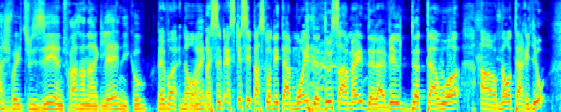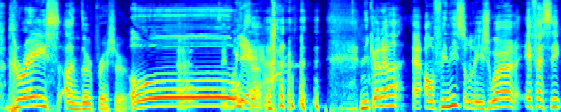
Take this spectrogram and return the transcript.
ah, je vais utiliser une phrase en anglais, Nico. Ben voilà, non, Ouais. ben est-ce que c'est parce qu'on est à moins de 200 mètres de la ville d'Ottawa en Ontario? Grace under pressure. Oh! C'est beau, yeah! ça. Nicolas, euh, on finit sur les joueurs effacés.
